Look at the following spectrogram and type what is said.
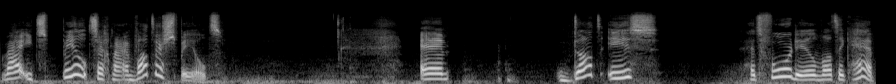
waar iets speelt, zeg maar, en wat er speelt. En dat is het voordeel wat ik heb.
